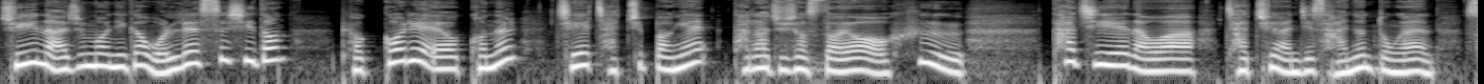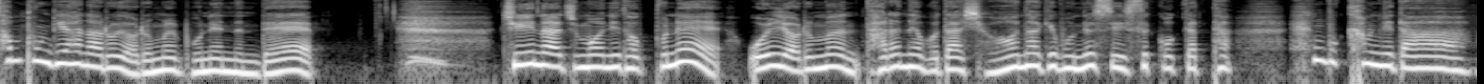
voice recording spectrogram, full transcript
주인 아주머니가 원래 쓰시던 벽걸이 에어컨을 제 자취방에 달아주셨어요. 흐. 타지에 나와 자취한 지 4년 동안 선풍기 하나로 여름을 보냈는데, 주인 아주머니 덕분에 올 여름은 다른 해보다 시원하게 보낼 수 있을 것 같아 행복합니다.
